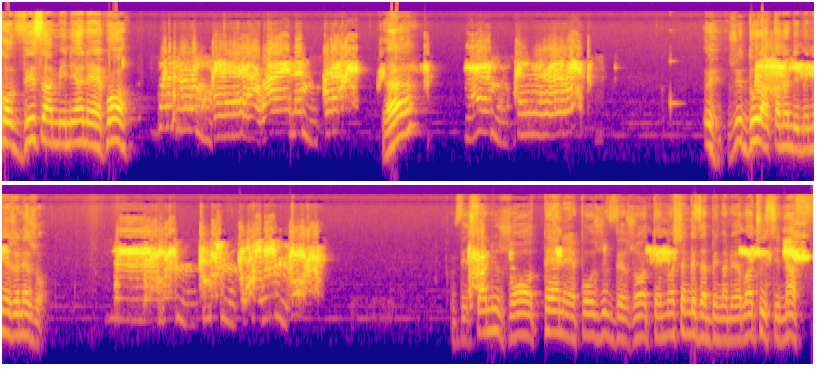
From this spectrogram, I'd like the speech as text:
ikhobvisa mini yanepo eh, zwi dhura kana ndi mini zwenezvo bvisani zvothe henepo zwi bve zvothe no shangedza mbingano ya vathu isinafu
